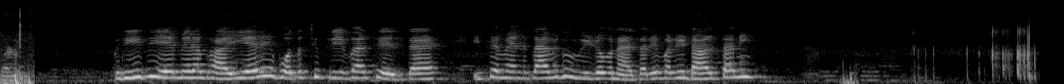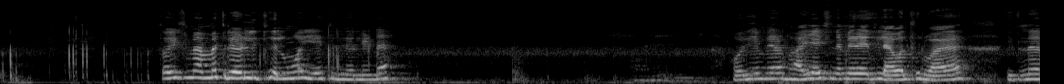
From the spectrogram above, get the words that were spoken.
प्रीति, ये मेरा भाई है, ये बहुत अच्छी फ्री फायर खेलता है। इसे मैंने कहा भी तू वीडियो बनाया था रे पर ये डालता नहीं। तो इसमें मैं थ्रेड खेलूँगा, ये थ्रेड है। और ये मेरा भाई है, इसने मेरे लेवल खुलवाया है। इतने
